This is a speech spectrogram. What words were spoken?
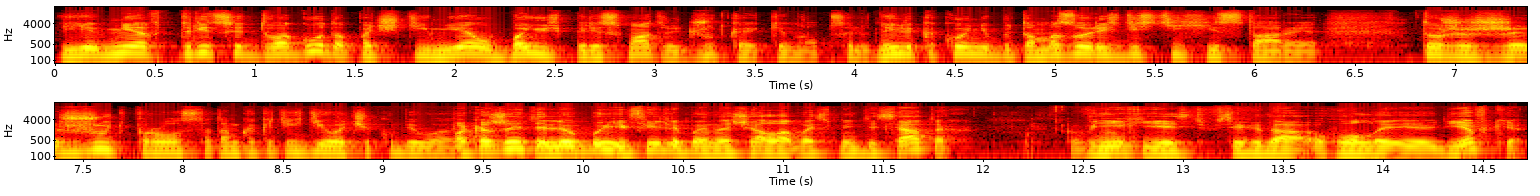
И мне в 32 года почти, я его боюсь пересматривать, жуткое кино абсолютно. Или какой-нибудь там «Азори здесь тихие старые» тоже жуть просто, там как этих девочек убивают. Покажите любые фильмы начала 80-х, в них есть всегда голые девки,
